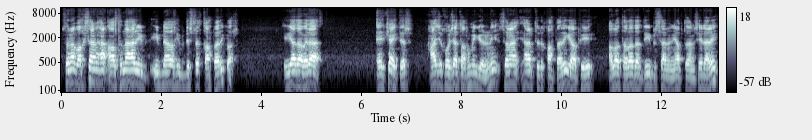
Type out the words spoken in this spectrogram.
Sonra baksan her, altında her ib- ibnelik iblislik kahpelik var. Ya da böyle erkektir. Hacı hoca takımı görünüyor. Sana her türlü kahpelik yapıyor. Allah Teala da değil senin yaptığın şeyleri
